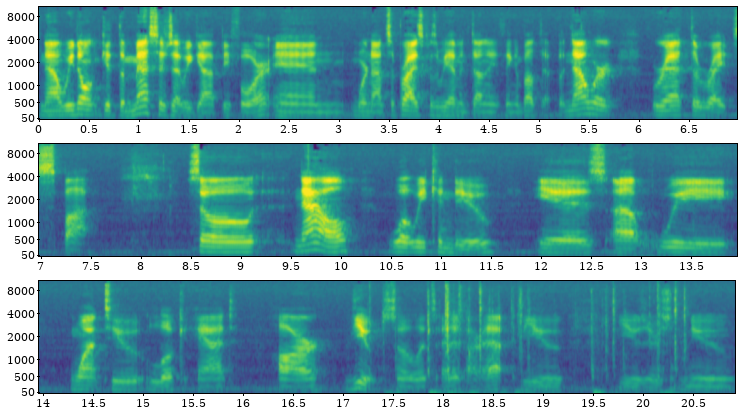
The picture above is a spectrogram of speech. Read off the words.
Now we don't get the message that we got before, and we're not surprised because we haven't done anything about that. But now we're we're at the right spot. So now what we can do is uh, we want to look at our view. So let's edit our app view users new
